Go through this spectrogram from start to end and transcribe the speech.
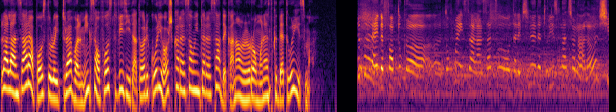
La lansarea postului Travel Mix au fost vizitatori curioși care s-au interesat de canalul românesc de turism. Ce părere ai de faptul că uh, tocmai s-a lansat o televiziune de turism națională și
